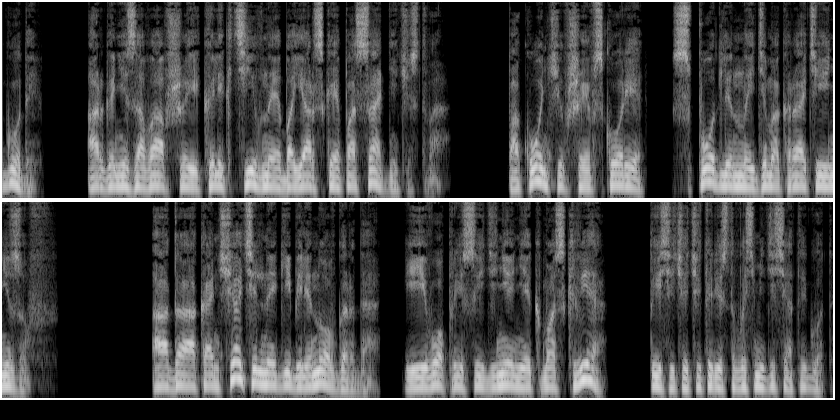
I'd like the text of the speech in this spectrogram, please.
годы, организовавший коллективное боярское посадничество, покончившее вскоре с подлинной демократией низов. А до окончательной гибели Новгорода и его присоединения к Москве 1480 год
